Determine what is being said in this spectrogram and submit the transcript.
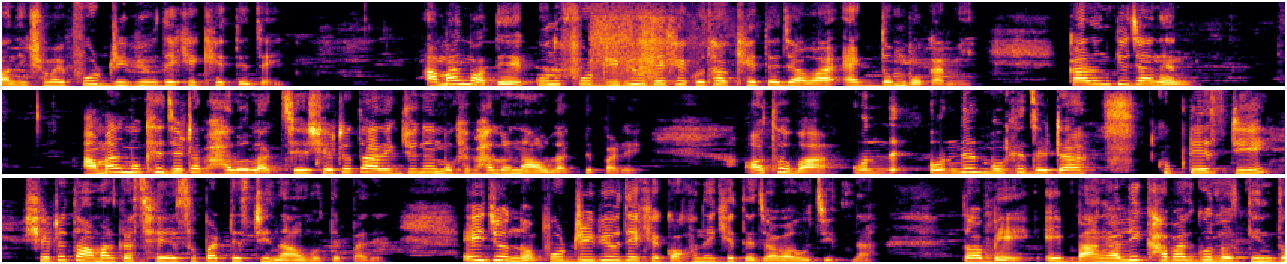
অনেক সময় ফুড রিভিউ দেখে খেতে যাই। আমার মতে কোনো ফুড রিভিউ দেখে কোথাও খেতে যাওয়া একদম বোকামি। কারণ কি জানেন? আমার মুখে যেটা ভালো লাগছে সেটা তো আরেকজনের মুখে ভালো নাও লাগতে পারে। অথবা অন্য, অন্যের মুখে যেটা খুব টেস্টি সেটা তো আমার কাছে সুপার টেস্টি নাও হতে পারে। এই জন্য ফুড রিভিউ দেখে কখনোই খেতে যাওয়া উচিত না। তবে এই বাঙালি খাবারগুলোর কিন্তু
